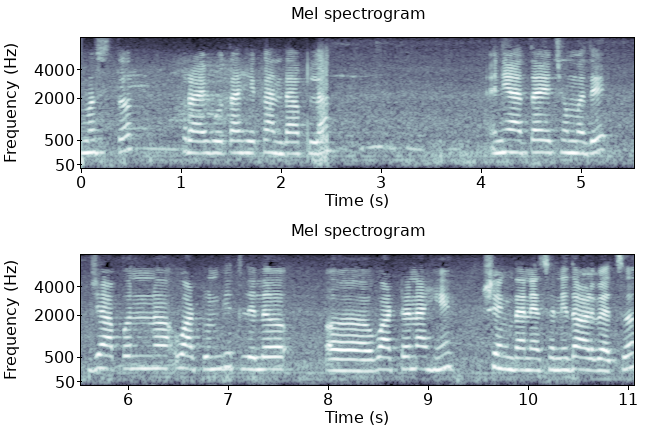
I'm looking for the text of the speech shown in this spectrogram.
मस्त फ्राय होत आहे कांदा आपला. आणि आता याच्यामध्ये जे आपण वाटून घेतलेलं वाटण आहे शेंगदाण्याचं आणि डाळव्याचं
